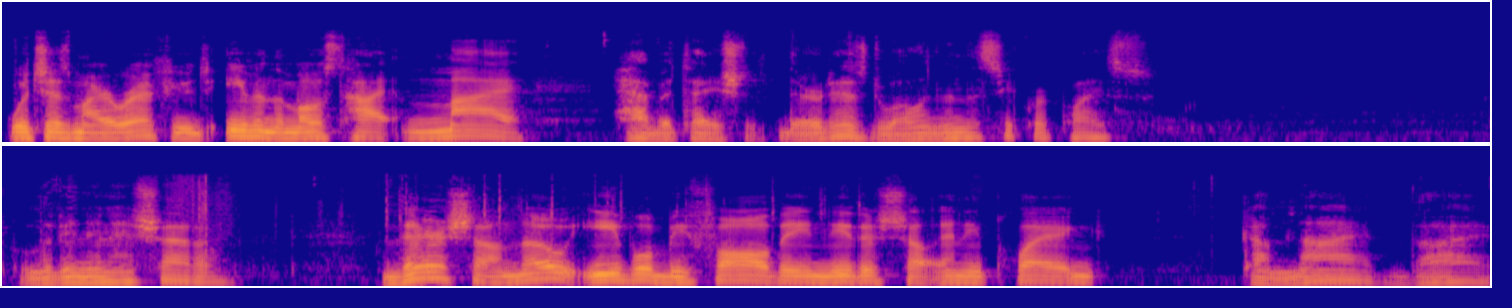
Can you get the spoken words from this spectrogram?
which is my refuge, even the Most High, my habitation. There it is, dwelling in the secret place, living in his shadow. There shall no evil befall thee, neither shall any plague come nigh thy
